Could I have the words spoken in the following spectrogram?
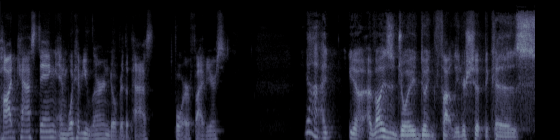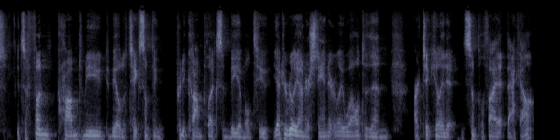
podcasting, and what have you learned over the past four or five years? Yeah, I you know I've always enjoyed doing thought leadership because it's a fun problem to me to be able to take something pretty complex and be able to you have to really understand it really well to then articulate it and simplify it back out.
